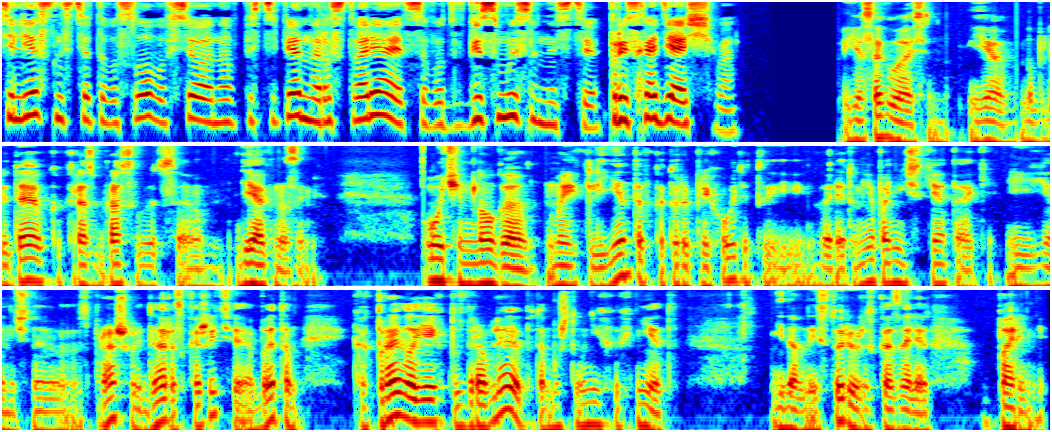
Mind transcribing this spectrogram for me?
Телесность этого слова, все, она постепенно растворяется вот в бессмысленности происходящего. Я согласен. Я наблюдаю, как разбрасываются диагнозами. Очень много моих клиентов, которые приходят и говорят, у меня панические атаки. И я начинаю спрашивать, да, расскажите об этом. Как правило, я их поздравляю, потому что у них их нет. Недавно историю рассказали парень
